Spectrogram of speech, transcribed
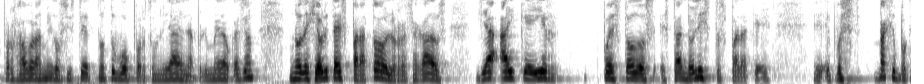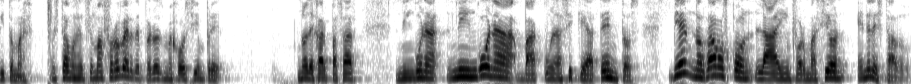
por favor, amigos, si usted no tuvo oportunidad en la primera ocasión, no deje ahorita, es para todos los rezagados. Ya hay que ir, pues, todos estando listos para que, eh, pues, baje un poquito más. Estamos en semáforo verde, pero es mejor siempre no dejar pasar ninguna, ninguna vacuna. Así que atentos. Bien, nos vamos con la información en el estado.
